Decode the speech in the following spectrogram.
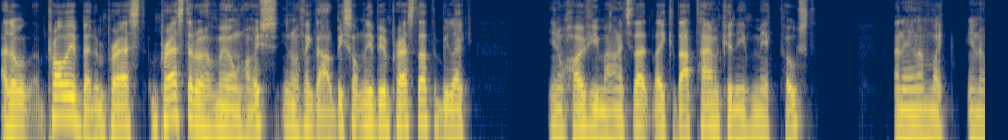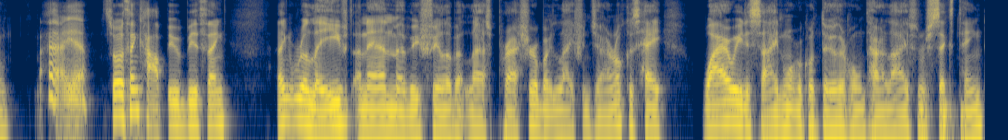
I don't. Probably a bit impressed. Impressed that I have my own house. You know, I think that'd be something to be impressed at. To be like, you know, how have you managed that? Like at that time, I couldn't even make toast, and then I'm like, you know, ah, yeah. So I think happy would be a thing. I think relieved, and then maybe feel a bit less pressure about life in general. Because hey, why are we deciding what we're going to do their whole entire lives when we're 16?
